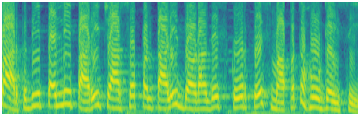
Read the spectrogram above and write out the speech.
ਭਾਰਤ ਦੀ ਪਹਿਲੀ ਪਾਰੀ 445 ਦੌੜਾਂ ਦੇ ਸਕੋਰ ਤੇ ਸਮਾਪਤ ਹੋ ਗਈ ਸੀ।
